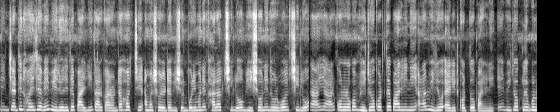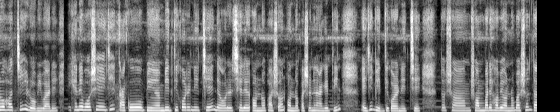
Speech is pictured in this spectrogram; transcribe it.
তিন চার দিন হয়ে যাবে ভিডিও দিতে পারিনি। তার কারণটা হচ্ছে আমার শরীরটা ভীষণ পরিমাণে খারাপ ছিল, ভীষণই দুর্বল ছিল। তাই আর কোনো রকম ভিডিও করতে পারিনি আর ভিডিও এডিট করতেও পারিনি। এই ভিডিও ক্লিপগুলো হচ্ছে রবিবারের। এখানে বসে এই যে কাকু বৃদ্ধি করে নিচ্ছে দেওয়ারের ছেলের অন্নপ্রাশন। অন্নপ্রাশনের আগের দিন এই যে বৃদ্ধি করে নিচ্ছে। তো সোম- সোমবারে হবে অন্নপ্রাশন, তার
